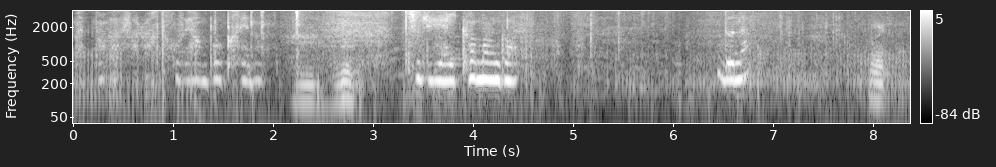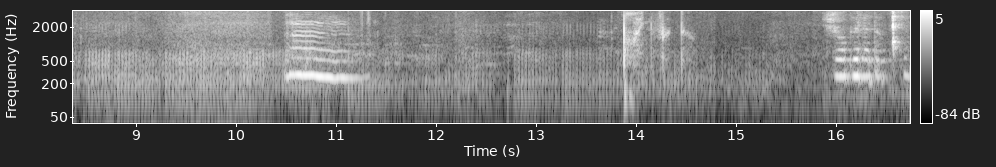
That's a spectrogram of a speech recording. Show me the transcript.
Maintenant, va falloir trouver un beau prénom. Qui lui aille comme un gant. Donna? Oui. Hmm. Prends une photo. Jour de l'adoption.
